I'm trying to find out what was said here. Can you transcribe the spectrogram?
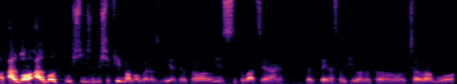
Odpuścić. albo, albo odpuścić, żeby się firma mogła rozwijać. No to jest sytuacja, która tutaj nastąpiła, no to trzeba było,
